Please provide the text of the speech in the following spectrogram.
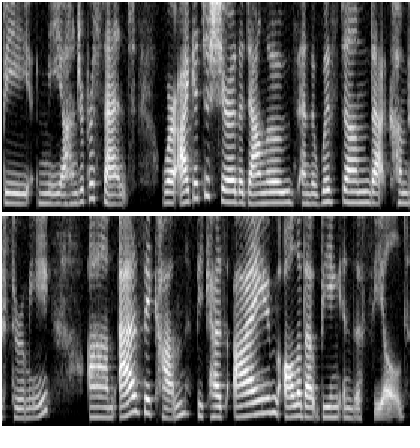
be me 100%, where I get to share the downloads and the wisdom that come through me um, as they come, because I'm all about being in the field.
